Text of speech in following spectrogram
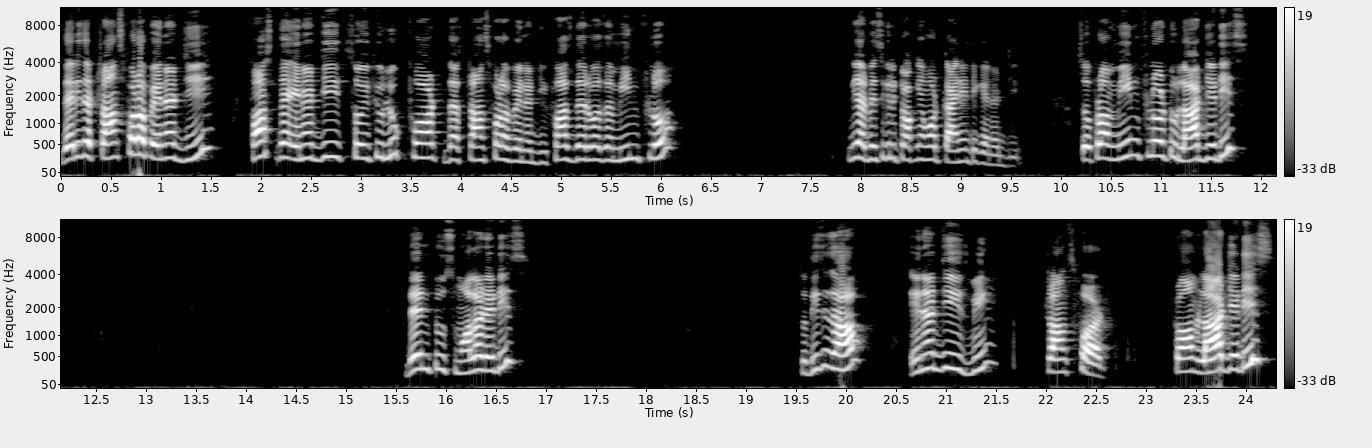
there is a transfer of energy first the energy so if you look for the transfer of energy first there was a mean flow we are basically talking about kinetic energy. So from mean flow to large eddies then to smaller eddies. So this is how energy is being transferred from large eddies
